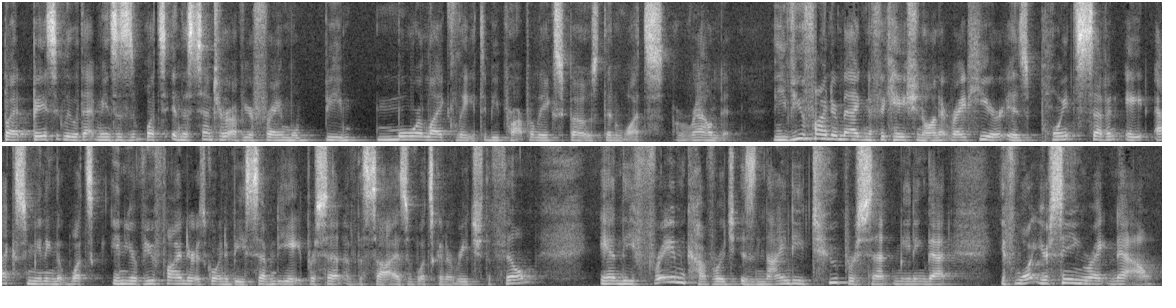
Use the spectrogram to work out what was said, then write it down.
But basically, what that means is what's in the center of your frame will be more likely to be properly exposed than what's around it. The viewfinder magnification on it right here is 0.78x, meaning that what's in your viewfinder is going to be 78% of the size of what's going to reach the film. And the frame coverage is 92%, meaning that if what you're seeing right now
